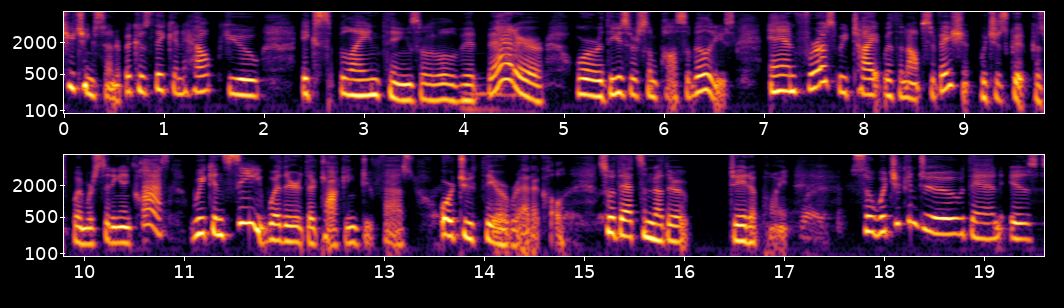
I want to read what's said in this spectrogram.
teaching center because they can help you explain things a little bit better, or these are some possibilities. And for us, we tie it with an observation, which is good because when we're sitting in class, we can see whether they're talking too fast or too theoretical. Right, So that's another data point. right. So what you can do then is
